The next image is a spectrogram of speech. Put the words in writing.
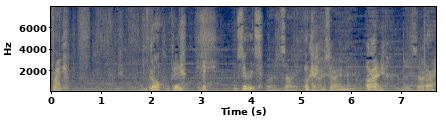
Frank. let's go, okay? Okay. I'm serious. Well, I'm sorry. Okay. I'm sorry, man. All right. I'm really sorry. All right.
